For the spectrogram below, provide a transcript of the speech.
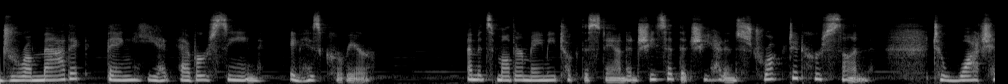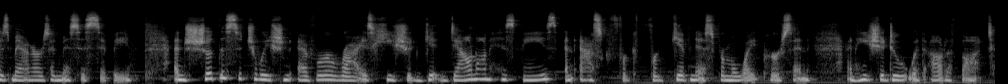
dramatic thing he had ever seen in his career. Emmett's mother, Mamie, took the stand and she said that she had instructed her son to watch his manners in Mississippi. And should the situation ever arise, he should get down on his knees and ask for forgiveness from a white person, and he should do it without a thought.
